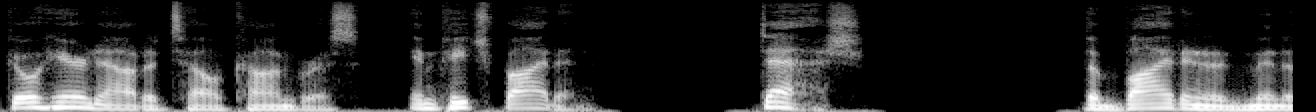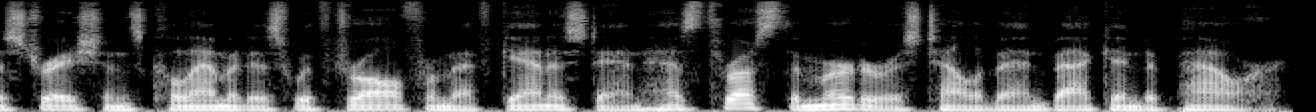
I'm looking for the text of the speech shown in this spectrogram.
Go here now to tell Congress, impeach Biden. Dash. The Biden administration's calamitous withdrawal from Afghanistan has thrust the murderous Taliban back into power.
